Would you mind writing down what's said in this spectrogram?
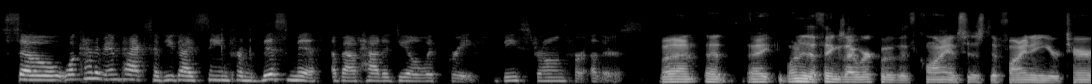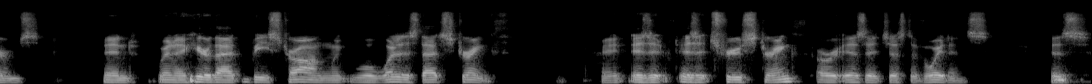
So, what kind of impacts have you guys seen from this myth about how to deal with grief? Be strong for others. Well, uh, I, one of the things I work with with clients is defining your terms. And when I hear that, be strong, well, what is that strength? Right? Is it is it true strength or is it just avoidance? Is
